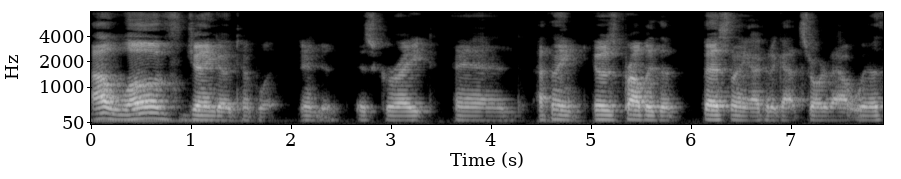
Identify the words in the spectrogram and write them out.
I love Django template engine. It's great, and I think it was probably the best thing I could have got started out with.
